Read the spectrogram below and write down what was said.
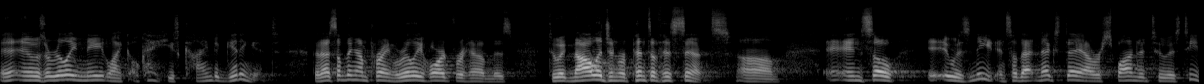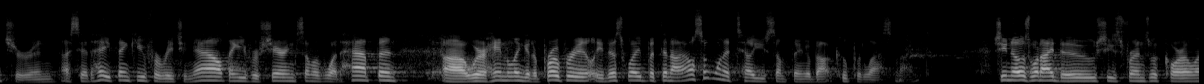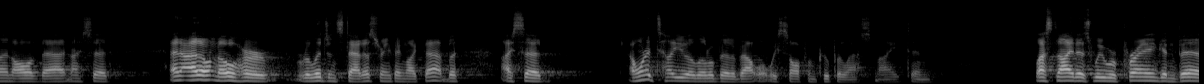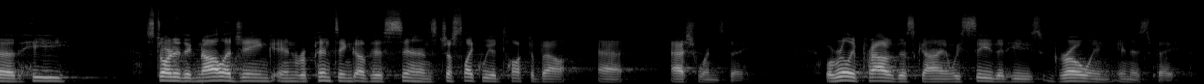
And it was a really neat, like, okay, he's kind of getting it. Because that's something I'm praying really hard for him is to acknowledge and repent of his sins. Um, and so it was neat. And so that next day, I responded to his teacher and I said, Hey, thank you for reaching out. Thank you for sharing some of what happened. Uh, we're handling it appropriately this way. But then I also want to tell you something about Cooper last night. She knows what I do. She's friends with Carla and all of that. And I said, and I don't know her religion status or anything like that, but I said, I want to tell you a little bit about what we saw from Cooper last night. And last night, as we were praying in bed, he started acknowledging and repenting of his sins, just like we had talked about at Ash Wednesday. We're really proud of this guy, and we see that he's growing in his faith.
